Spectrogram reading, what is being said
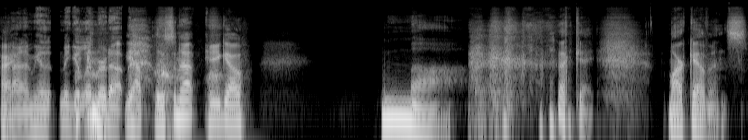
All All right. right, let me let me get limbered up. Yep, loosen up. Here you go. Ma. okay. Mark Evans.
